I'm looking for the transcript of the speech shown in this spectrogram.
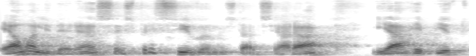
é uma liderança expressiva no estado do Ceará e há, repito,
